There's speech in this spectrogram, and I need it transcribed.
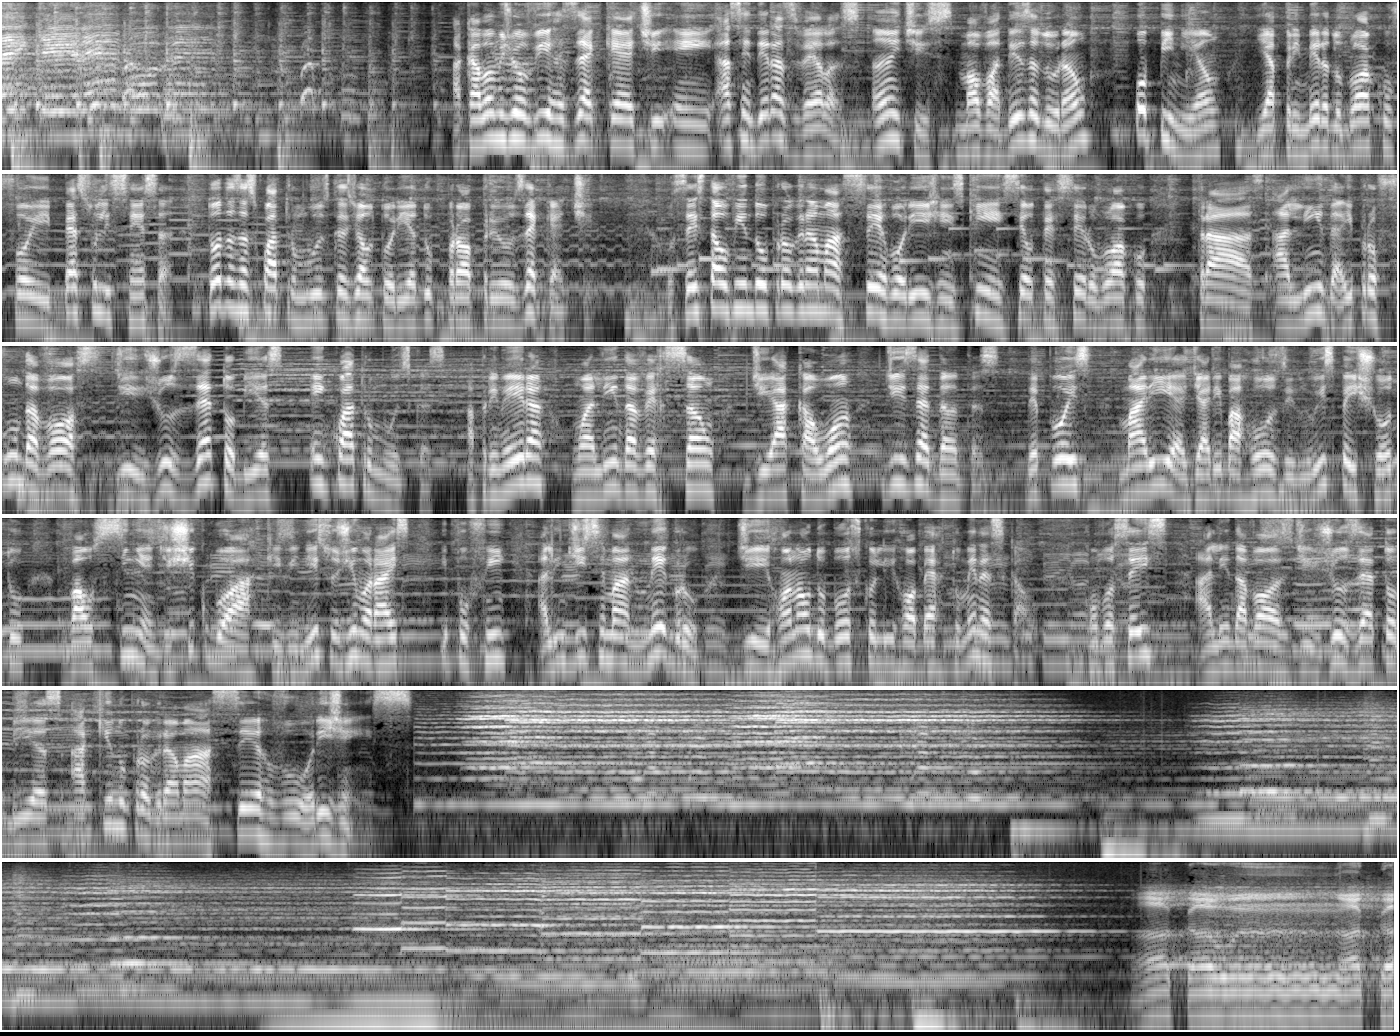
Acabamos de ouvir Zequete em Acender as Velas. Antes, Malvadeza Durão, Opinião e a primeira do bloco foi Peço Licença, todas as quatro músicas de autoria do próprio Zequete. Você está ouvindo o programa Acervo Origens, que em seu terceiro bloco traz a linda e profunda voz de José Tobias em quatro músicas. A primeira, uma linda versão de Acauã de Zé Dantas. Depois, Maria de Ari Barroso e Luiz Peixoto, Valsinha de Chico Buarque e Vinícius de Moraes e por fim, a lindíssima Negro de Ronaldo Bosco e Roberto Menescal. Com vocês, a linda voz de José Tobias aqui no programa Acervo Origens.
